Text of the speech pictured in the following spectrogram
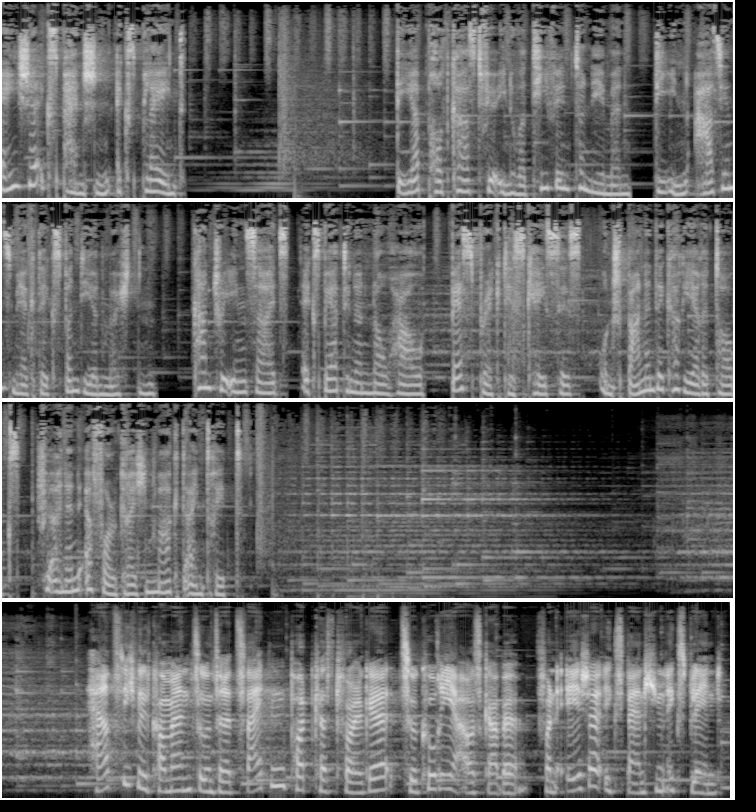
Asia Expansion Explained. Der Podcast für innovative Unternehmen, die in Asiens Märkte expandieren möchten. Country Insights, Expertinnen-Know-how, Best Practice Cases und spannende Karriere-Talks für einen erfolgreichen Markteintritt. Herzlich willkommen zu unserer zweiten Podcast-Folge zur Korea-Ausgabe von Asia Expansion Explained,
